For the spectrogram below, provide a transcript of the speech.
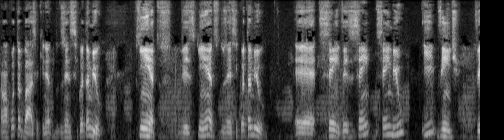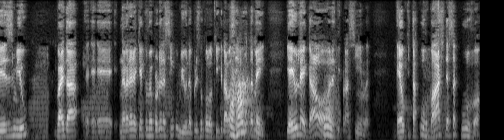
é uma conta básica aqui, né? 250 mil. 500 vezes 500, 250 mil. É, 100 vezes 100, 100 mil. E 20 vezes mil vai dar. É, é, na verdade, aqui é que o meu produto é 5 mil, né? Por isso que eu coloquei que dava uhum. 100 mil também. E aí o legal, ó, olha aqui para cima, é o que está por baixo dessa curva. Ó.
